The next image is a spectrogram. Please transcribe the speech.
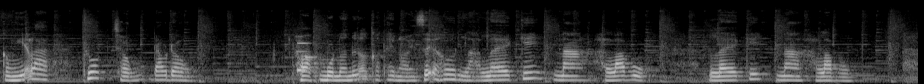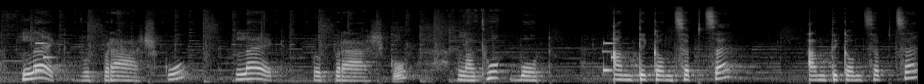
có nghĩa là thuốc chống đau đầu. Hoặc một lần nữa có thể nói dễ hơn là léky na hlavu. Léky na hlavu. Lék v prášku, lék v prášku là thuốc bột. Antikoncepce, antikoncepce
